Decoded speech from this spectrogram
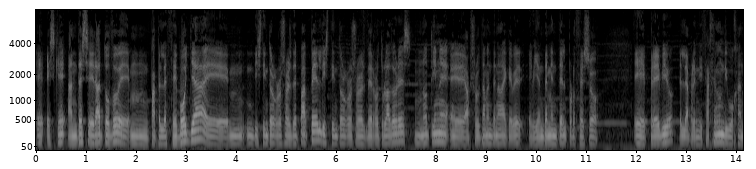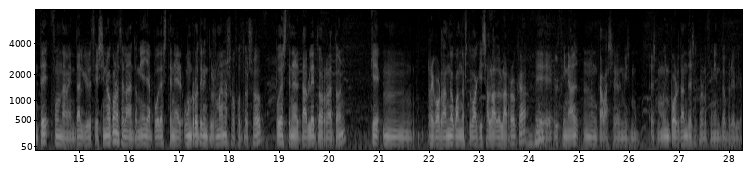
Eh, es que antes era todo eh, mm, papel de cebolla, mm, distintos grosores de papel, distintos grosores de rotuladores. No tiene eh, absolutamente nada que ver. Evidentemente el proceso eh, previo, el de aprendizaje de un dibujante, fundamental. Quiero decir, si no conoces la anatomía ya puedes tener un router en tus manos o Photoshop, puedes tener tableta o ratón, que mm, recordando cuando estuvo aquí Salvador La Roca, eh, el final nunca va a ser el mismo. Es muy importante ese conocimiento previo.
